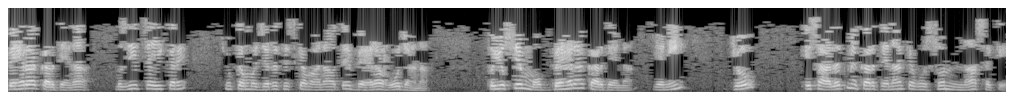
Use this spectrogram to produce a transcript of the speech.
بہرا کر دینا۔ مزید صحیح کریں کیونکہ مجرد اس کا معنی ہوتا ہے بہرا ہو جانا۔ تو یو بہرا کر دینا یعنی جو اس حالت میں کر دینا کہ وہ سن نہ سکے۔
